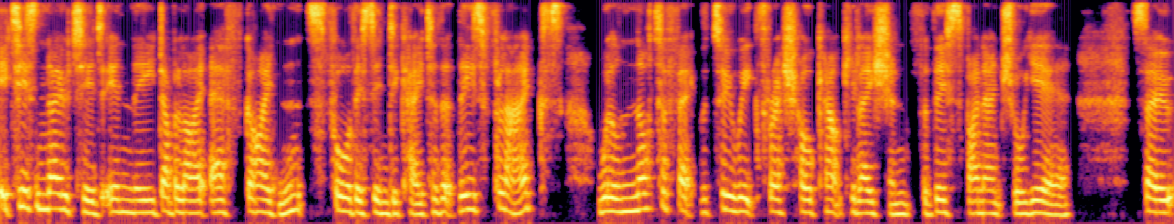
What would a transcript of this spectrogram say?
it is noted in the IIF guidance for this indicator that these flags will not affect the two week threshold calculation for this financial year. So,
